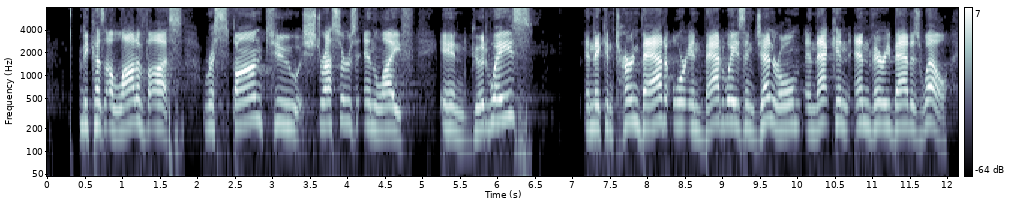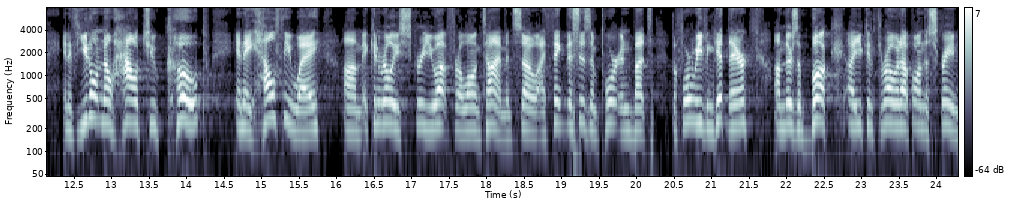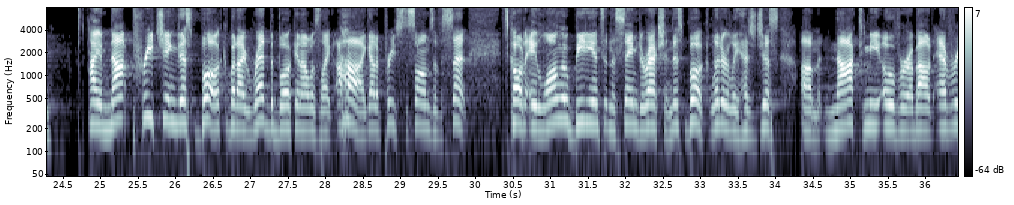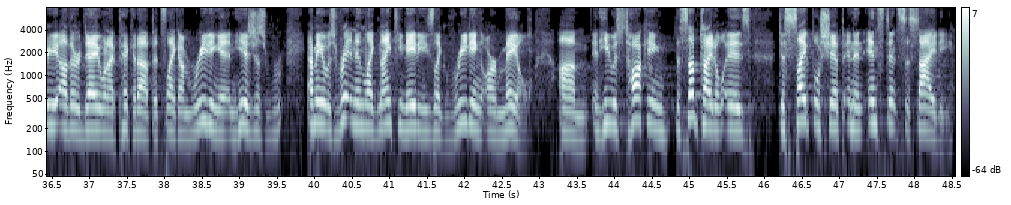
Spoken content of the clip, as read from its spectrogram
because a lot of us respond to stressors in life in good ways and they can turn bad or in bad ways in general and that can end very bad as well and if you don't know how to cope in a healthy way, um, it can really screw you up for a long time. And so I think this is important. But before we even get there, um, there's a book. Uh, you can throw it up on the screen. I am not preaching this book, but I read the book and I was like, aha, I got to preach the Psalms of Ascent. It's called A Long Obedience in the Same Direction. This book literally has just um, knocked me over about every other day when I pick it up. It's like I'm reading it, and he is just, I mean, it was written in like 1980. He's like reading our mail. Um, and he was talking, the subtitle is Discipleship in an Instant Society,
